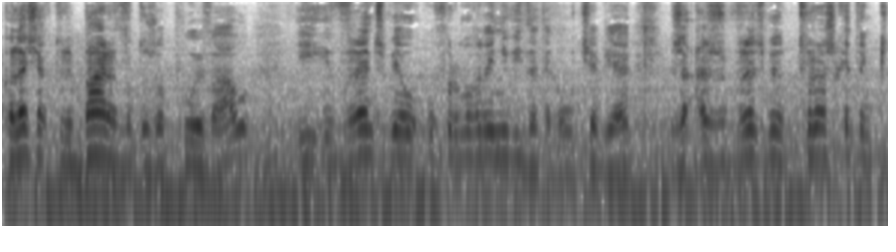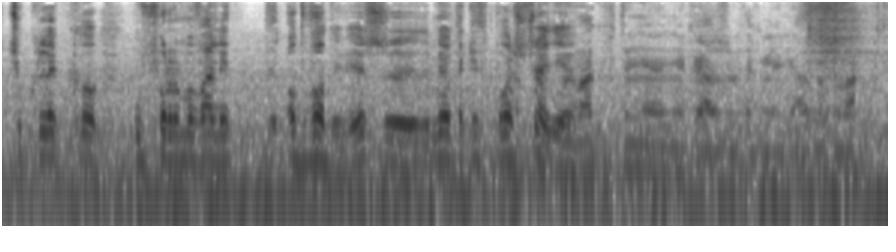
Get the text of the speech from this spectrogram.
kolesia, który bardzo dużo pływał i wręcz miał uformowane, nie widzę tego u Ciebie, że aż wręcz miał troszkę ten kciuk lekko uformowany od wody, wiesz? E, Miał takie spłaszczenie. Pływaków to nie, nie kojarzę, żeby tak mieli, a pływaków była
